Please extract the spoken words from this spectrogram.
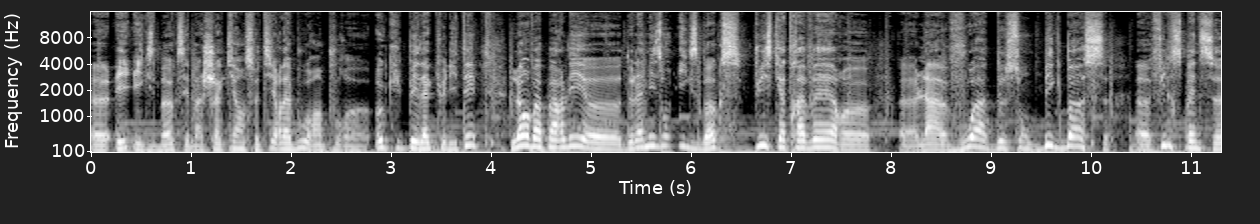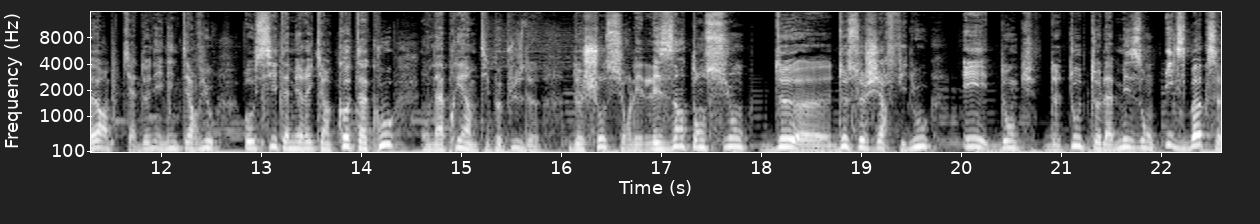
euh, et Xbox, et eh ben, chacun se tire la bourre hein, pour euh, occuper l'actualité. Là, on va parler euh, de la maison Xbox, puisqu'à travers la voix de son big boss, Phil Spencer, qui a donné une interview au site américain Kotaku, on a appris un petit peu plus de, choses sur les, intentions de, ce cher Philou et donc de toute la maison Xbox,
